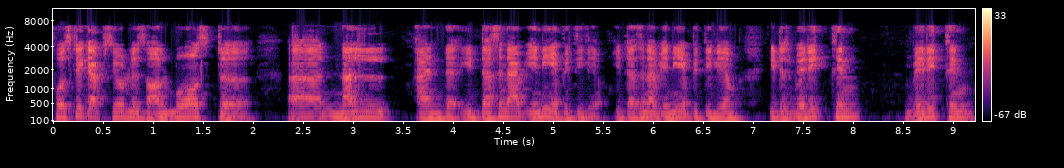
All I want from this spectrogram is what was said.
Posterior capsule is almost uh, uh, null and it doesn't have any epithelium. It doesn't have any epithelium. It is very thin, very thin,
